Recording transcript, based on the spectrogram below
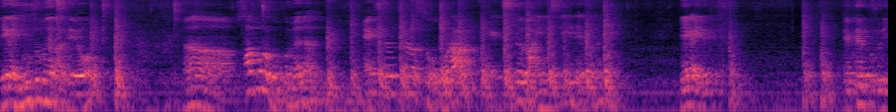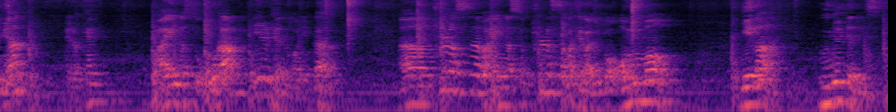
얘가 인수분해가 돼요. 어, 3으로 묶으면은 x 플러스 5랑 x 마이너스 1이 되거든. 얘가 이렇게 돼. 이렇게 그래프 그리면 이렇게 마이너스 5랑 1 되는 거니까 아, 플러스 마이너스 플러스가 돼가지고 엄머 얘가 음일 때도 있어.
